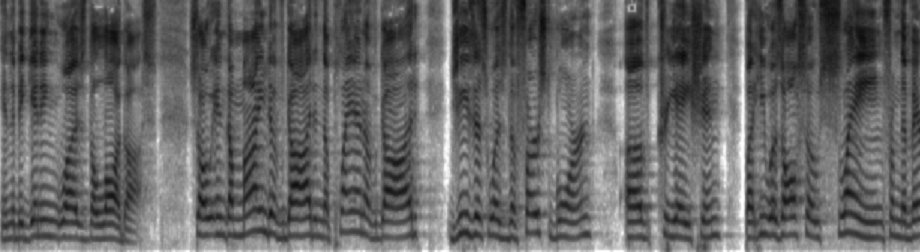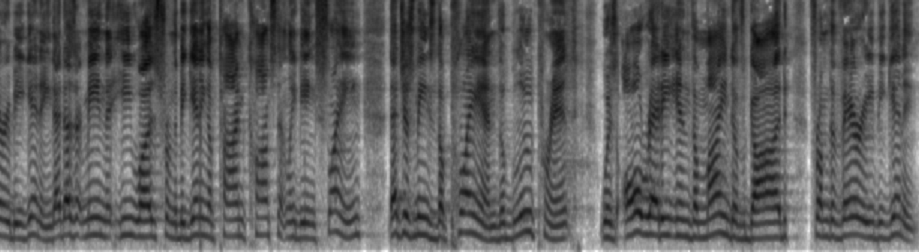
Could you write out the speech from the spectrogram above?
In the beginning was the Logos." So, in the mind of God, in the plan of God, Jesus was the firstborn of creation, but he was also slain from the very beginning. That doesn't mean that he was from the beginning of time constantly being slain. That just means the plan, the blueprint was already in the mind of God from the very beginning.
